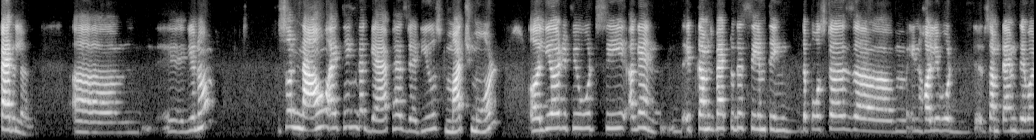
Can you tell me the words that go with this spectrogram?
parallel um, you know? So now i think the gap has reduced much more. Earlier if you would see again it comes back to the same thing. The posters um, in hollywood sometimes they were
